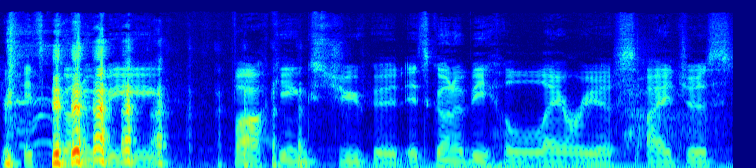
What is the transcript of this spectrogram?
it's going to be fucking stupid. It's going to be hilarious. I just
